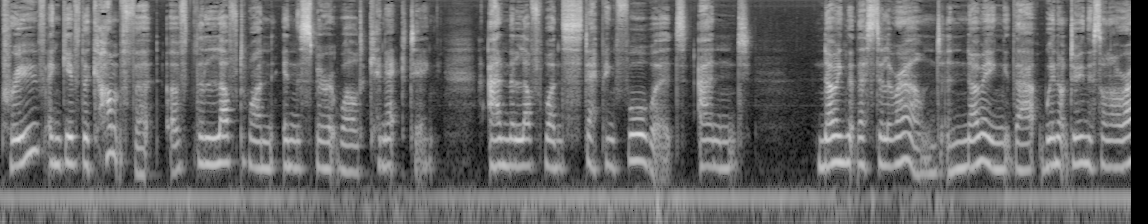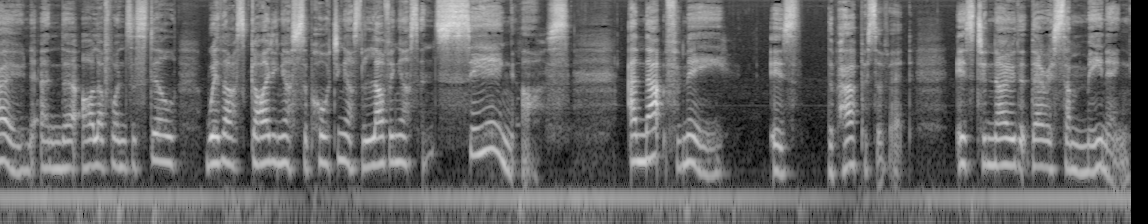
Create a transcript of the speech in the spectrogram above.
prove and give the comfort of the loved one in the spirit world connecting and the loved ones stepping forward and knowing that they're still around and knowing that we're not doing this on our own and that our loved ones are still with us, guiding us, supporting us, loving us, and seeing us. And that for me is the purpose of it is to know that there is some meaning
